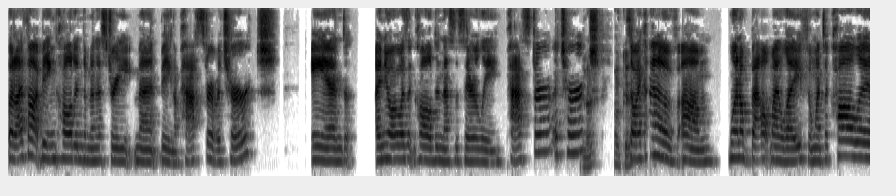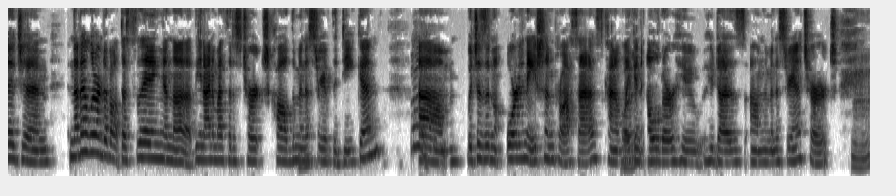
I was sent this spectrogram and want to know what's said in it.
But I thought being called into ministry meant being a pastor of a church. And I knew I wasn't called to necessarily pastor a church. Okay. So I kind of um, went about my life and went to college and and then I learned about this thing in the, the United Methodist Church called the mm-hmm. Ministry of the Deacon, oh. um, which is an ordination process, kind of like an elder who who does um, the ministry in a church. Mm-hmm.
